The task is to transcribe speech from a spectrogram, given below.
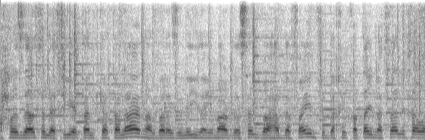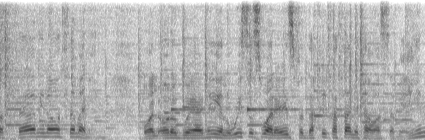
أحرز ثلاثية الكتالان البرازيلي نيمار دا سيلفا هدفين في الدقيقتين الثالثة والثامنة والثمانين والأوروغوياني لويس سواريز في الدقيقة الثالثة والسبعين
